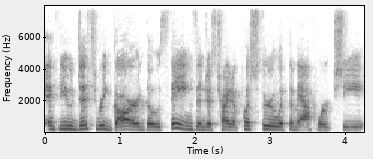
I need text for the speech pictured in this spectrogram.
if you disregard those things and just try to push through with the math worksheet,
